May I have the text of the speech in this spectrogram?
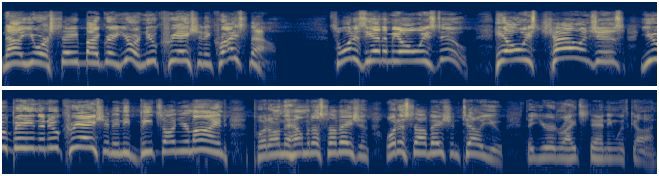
now you are saved by grace. You're a new creation in Christ now. So, what does the enemy always do? He always challenges you being the new creation and he beats on your mind. Put on the helmet of salvation. What does salvation tell you? That you're in right standing with God.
